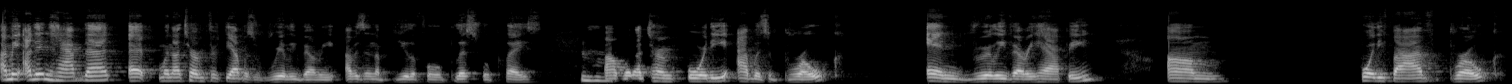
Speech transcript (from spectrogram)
I mean, I didn't have that at when I turned fifty. I was really very. I was in a beautiful, blissful place. Mm-hmm. Um, when I turned forty, I was broke and really very happy. Um, forty-five broke,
